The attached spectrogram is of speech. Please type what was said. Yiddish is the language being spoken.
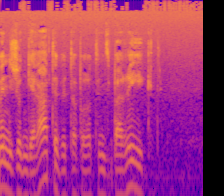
will nicht schon geraten wird, aber hat uns berichtet.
